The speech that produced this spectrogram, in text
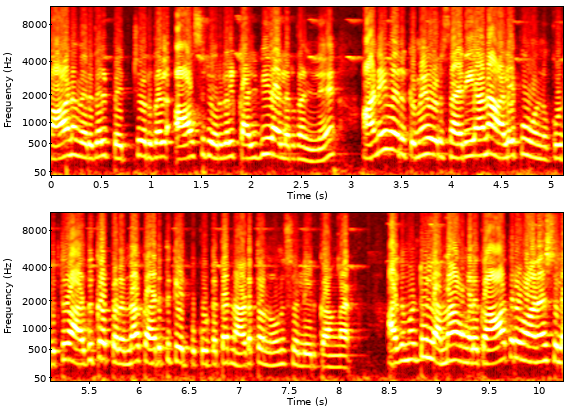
மாணவர்கள் பெற்றோர்கள் ஆசிரியர்கள் கல்வியாளர்கள்னு அனைவருக்குமே ஒரு சரியான அழைப்பு ஒண்ணு கொடுத்து அதுக்கப்புறம் தான் கருத்து கேட்பு கூட்டத்தை நடத்தணும்னு சொல்லியிருக்காங்க. அது மட்டும் இல்லாம அவங்களுக்கு ஆதரவான சில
